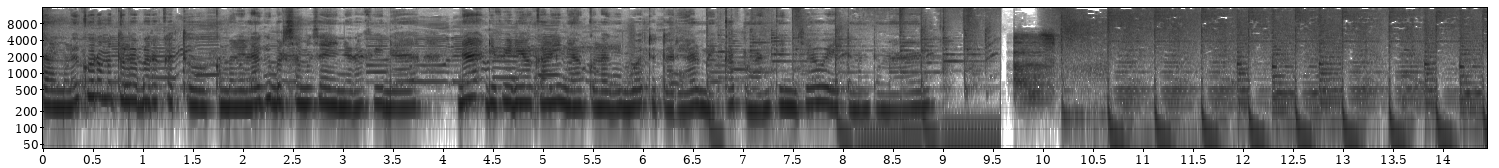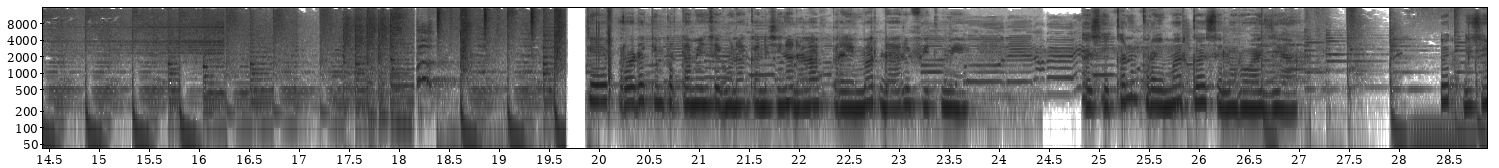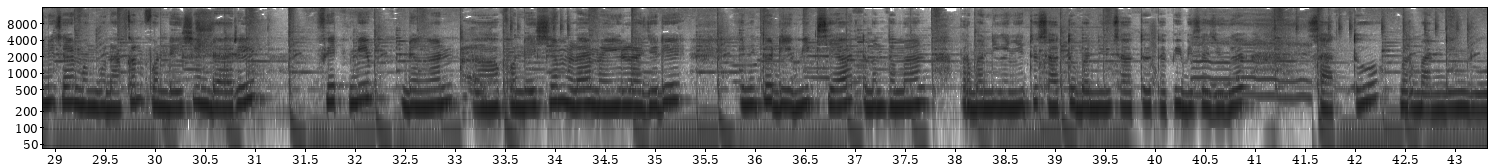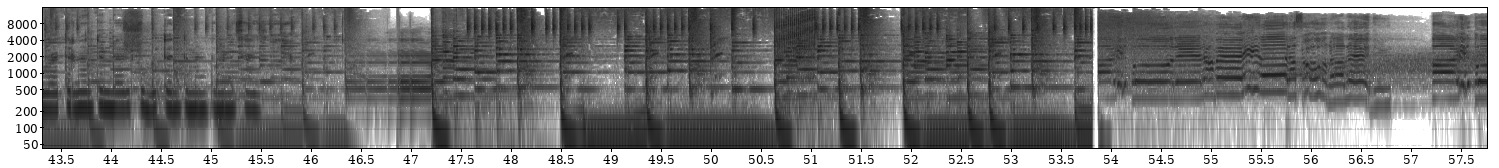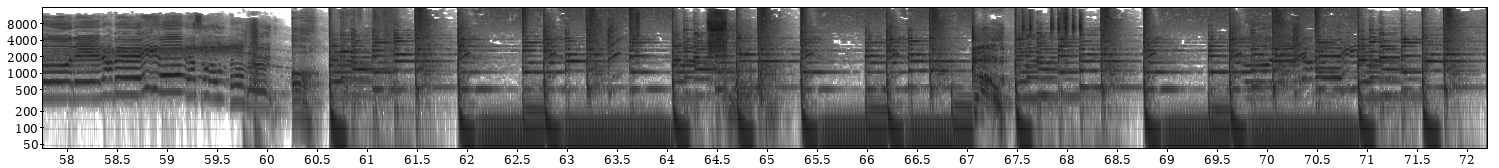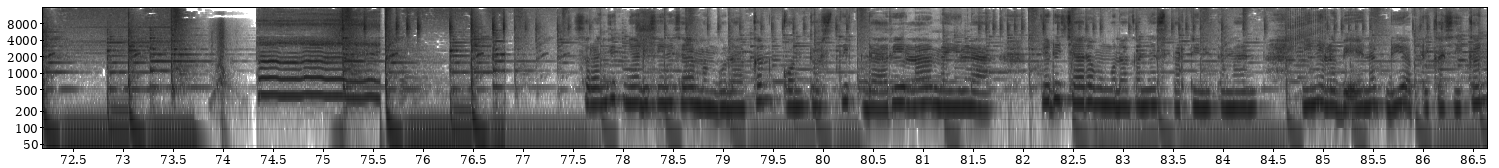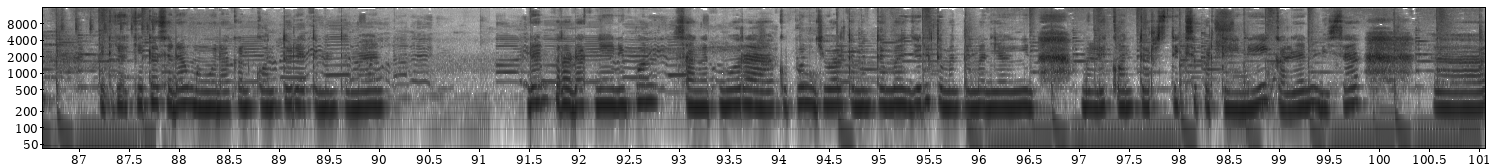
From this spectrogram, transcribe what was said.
Assalamualaikum warahmatullahi wabarakatuh Kembali lagi bersama saya Nira Fida Nah di video kali ini aku lagi buat tutorial makeup pengantin Jawa ya teman-teman Oke, produk yang pertama yang saya gunakan di sini adalah primer dari Fit Me. Kasihkan primer ke seluruh wajah. Di sini saya menggunakan foundation dari Fit Me dengan uh, foundation La Maila. Jadi ini tuh di mix ya teman-teman. Perbandingannya itu satu banding satu, tapi bisa juga satu berbanding dua, tergantung dari kebutuhan teman-teman saja. Selanjutnya di sini saya menggunakan contour stick dari La. Jadi cara menggunakannya seperti ini teman. Ini lebih enak diaplikasikan ketika kita sedang menggunakan kontur ya teman-teman. Dan produknya ini pun sangat murah. Aku pun jual teman-teman. Jadi teman-teman yang ingin beli kontur stick seperti ini, kalian bisa uh,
